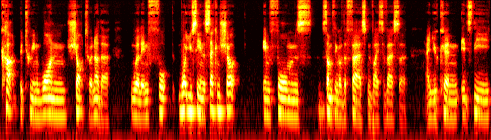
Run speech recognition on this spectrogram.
cut between one shot to another will inform what you see in the second shot informs something of the first and vice versa and you can it's the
